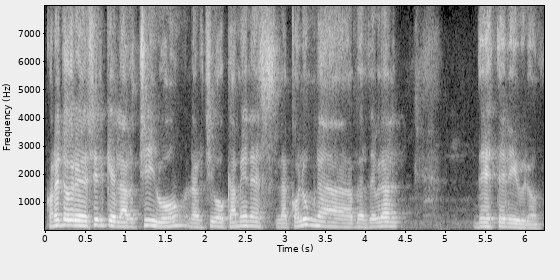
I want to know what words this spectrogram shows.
Con esto quiero decir que el archivo, el archivo Camena es la columna vertebral de este libro.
